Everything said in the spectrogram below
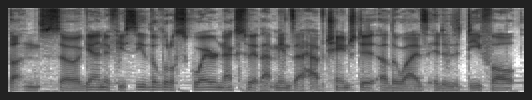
buttons. So again, if you see the little square next to it, that means I have changed it. Otherwise it is default.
